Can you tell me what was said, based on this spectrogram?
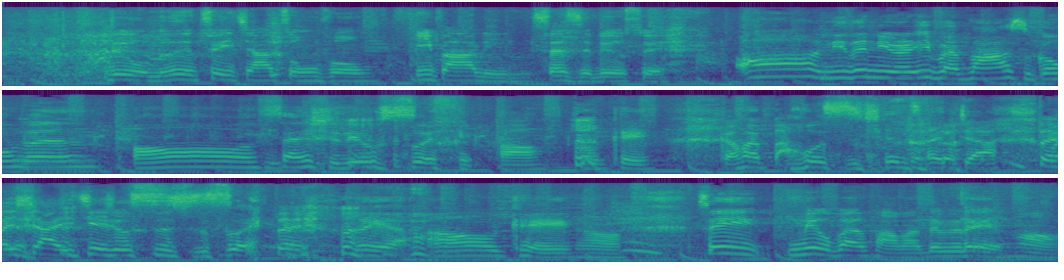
对，我们那个最佳中锋一八零，三十六岁。哦，你的女儿一百八十公分，哦，三十六岁，好，OK，赶快把握时间参加，对，下一届就四十岁，对，对呀，OK，好，所以没有办法嘛，对不对？哈，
